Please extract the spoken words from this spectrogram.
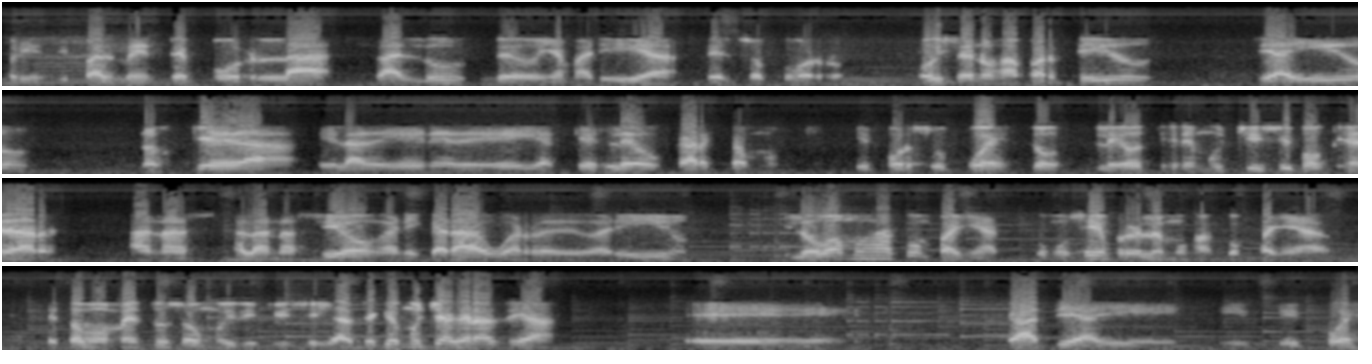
principalmente por la salud de doña María del Socorro. Hoy se nos ha partido, se ha ido, nos queda el ADN de ella que es Leo Cárcamo y por supuesto Leo tiene muchísimo que dar a, la nación, a Nicaragua, a Radio Darío y lo vamos a acompañar, como siempre lo hemos acompañado. Estos momentos son muy difíciles, así que muchas gracias eh, Katia, y, pues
